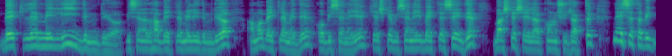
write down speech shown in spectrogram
beklemeliydim diyor. Bir sene daha beklemeliydim diyor ama beklemedi o bir seneyi. Keşke bir seneyi bekleseydi başka şeyler konuşacaktık. Neyse tabii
